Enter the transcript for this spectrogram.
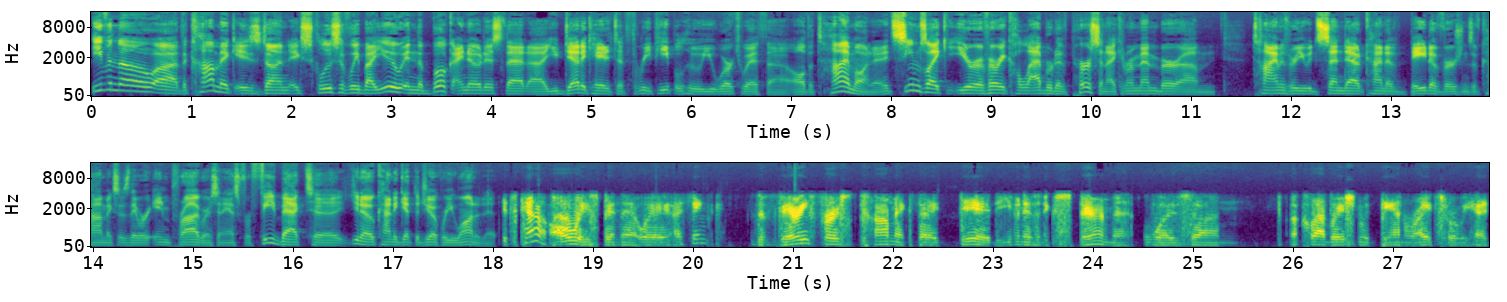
Even though uh, the comic is done exclusively by you, in the book I noticed that uh, you dedicated to three people who you worked with uh, all the time on it. And it seems like you're a very collaborative person. I can remember um, times where you would send out kind of beta versions of comics as they were in progress and ask for feedback to, you know, kind of get the joke where you wanted it. It's kind of always been that way. I think the very first comic that I did, even as an experiment, was um, a collaboration with Dan Wrights where we had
